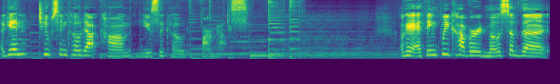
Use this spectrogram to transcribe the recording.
Again, toupsandco.com, use the code FARMHOUSE. Okay, I think we covered most of the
